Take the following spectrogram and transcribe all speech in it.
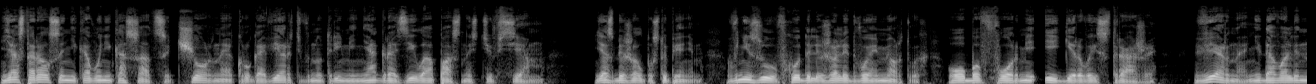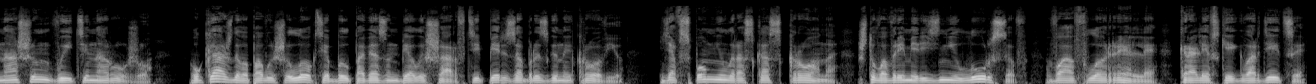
Я старался никого не касаться. Черная круговерть внутри меня грозила опасностью всем — я сбежал по ступеням. Внизу у входа лежали двое мертвых, оба в форме игеровой стражи. Верно, не давали нашим выйти наружу. У каждого повыше локтя был повязан белый шарф, теперь забрызганный кровью. Я вспомнил рассказ Крона, что во время резни лурсов во Флорелле королевские гвардейцы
